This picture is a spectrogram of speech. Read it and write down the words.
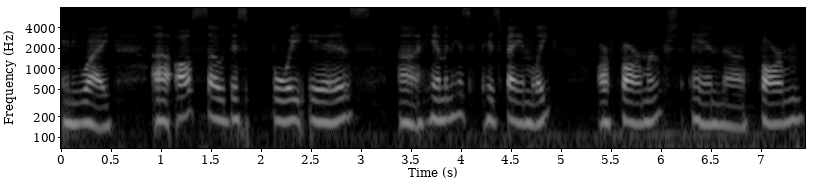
Anyway, uh, also this boy is, uh, him and his, his family are farmers and uh, farm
